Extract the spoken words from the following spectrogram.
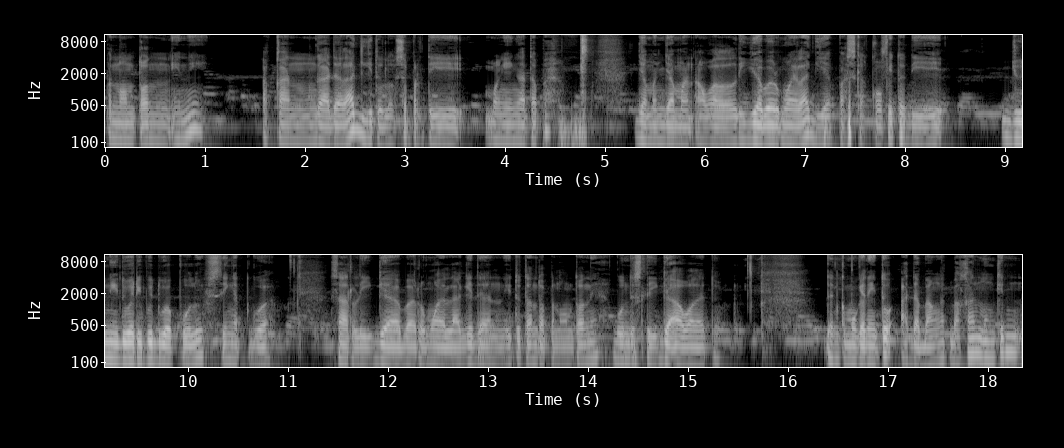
penonton ini akan nggak ada lagi gitu loh seperti mengingat apa zaman-zaman awal liga baru mulai lagi ya pasca covid tuh di Juni 2020 seingat gue saat liga baru mulai lagi dan itu tanpa penonton ya Bundesliga awal itu dan kemungkinan itu ada banget bahkan mungkin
